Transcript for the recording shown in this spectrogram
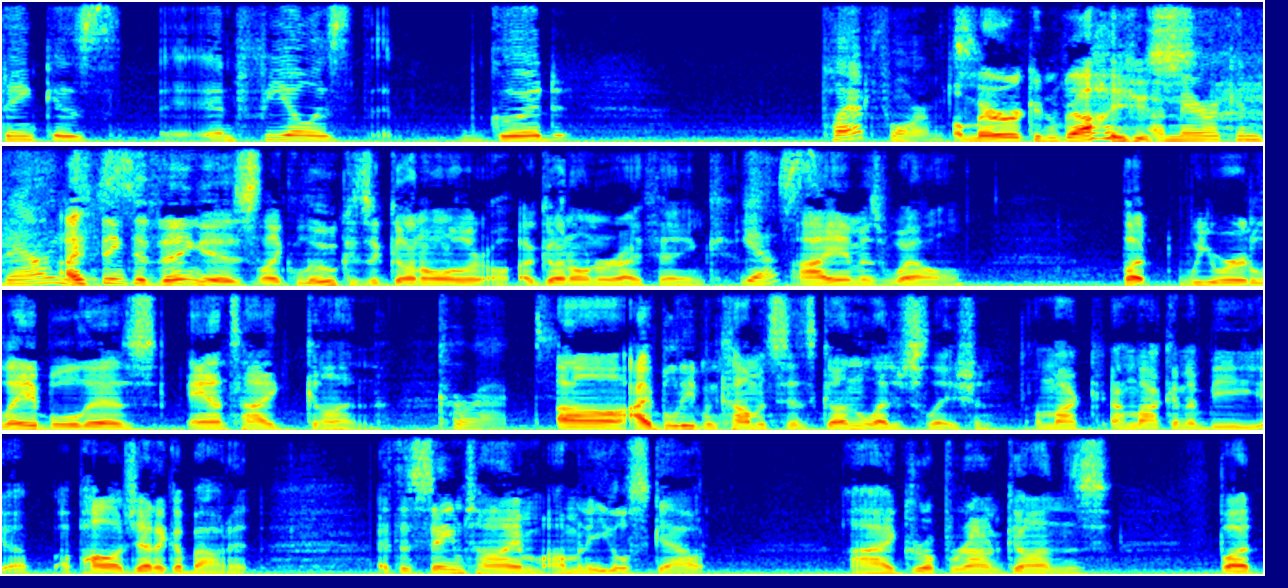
think is and feel is good platforms. American values. American values. I think the thing is, like Luke is a gun owner. A gun owner, I think. Yes. I am as well but we were labeled as anti-gun. Correct. Uh, I believe in common sense gun legislation. I'm not. I'm not going to be uh, apologetic about it. At the same time, I'm an Eagle Scout. I grew up around guns, but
